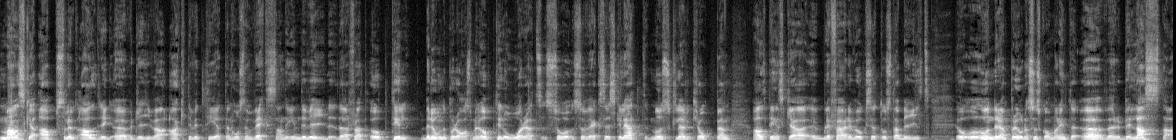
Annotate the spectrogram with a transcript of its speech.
man ska absolut aldrig överdriva aktiviteten hos en växande individ. Därför att upp till, beroende på ras, men upp till året så, så växer skelett, muskler, kroppen. Allting ska eh, bli färdigvuxet och stabilt. Och, under den perioden så ska man inte överbelasta.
